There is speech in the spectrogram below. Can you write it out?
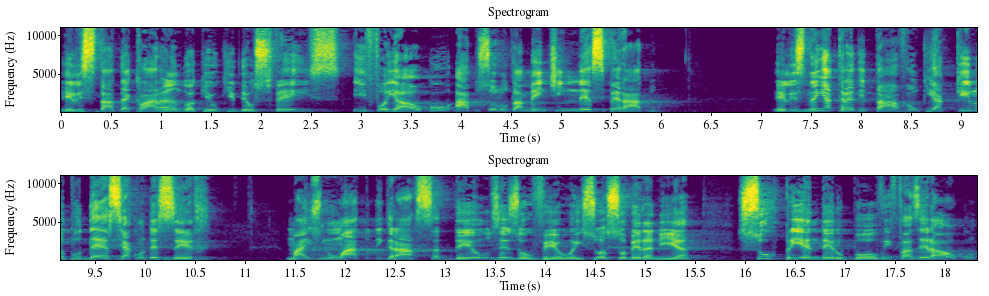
Ele está declarando aqui o que Deus fez e foi algo absolutamente inesperado. Eles nem acreditavam que aquilo pudesse acontecer, mas num ato de graça, Deus resolveu, em sua soberania, surpreender o povo e fazer algo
